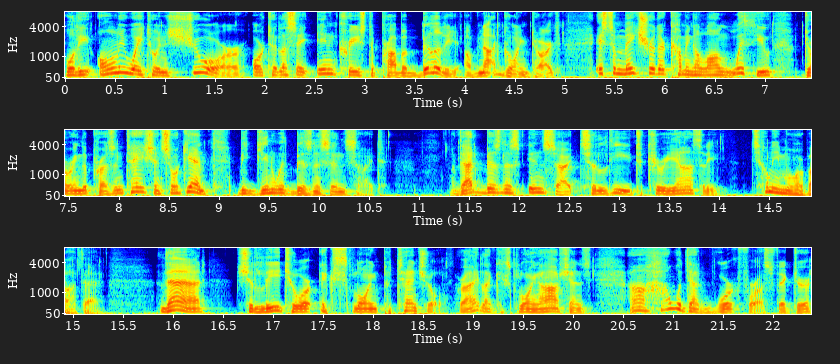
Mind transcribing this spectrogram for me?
Well, the only way to ensure or to, let's say, increase the probability of not going dark is to make sure they're coming along with you during the presentation. So, again, begin with business insight. That business insight to lead to curiosity. Tell me more about that. That should lead to our exploring potential, right? Like exploring options. Uh, how would that work for us, Victor?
